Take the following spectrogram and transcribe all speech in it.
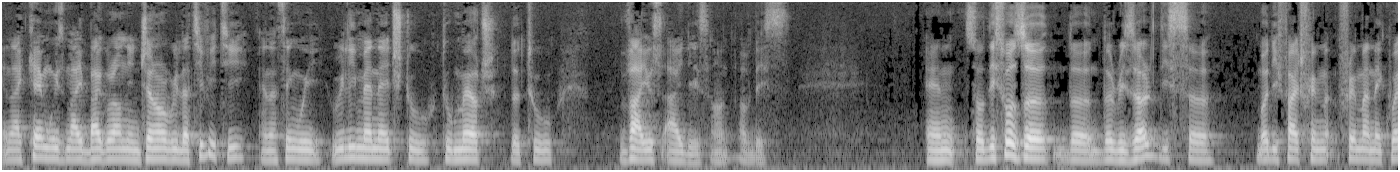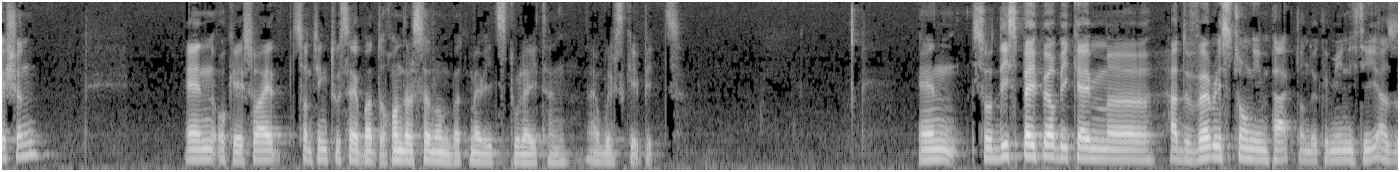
and I came with my background in general relativity, and I think we really managed to, to merge the two various ideas on, of this. And so this was uh, the, the result, this uh, modified Friedmann, Friedmann equation. And okay, so I had something to say about the Randall-Sundrum, but maybe it's too late and I will skip it. And so this paper became, uh, had a very strong impact on the community, as,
